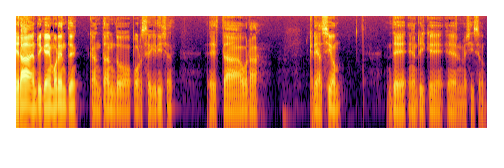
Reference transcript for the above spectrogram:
Era Enrique Morente cantando por Seguirillas esta ahora creación de Enrique el Mellizo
